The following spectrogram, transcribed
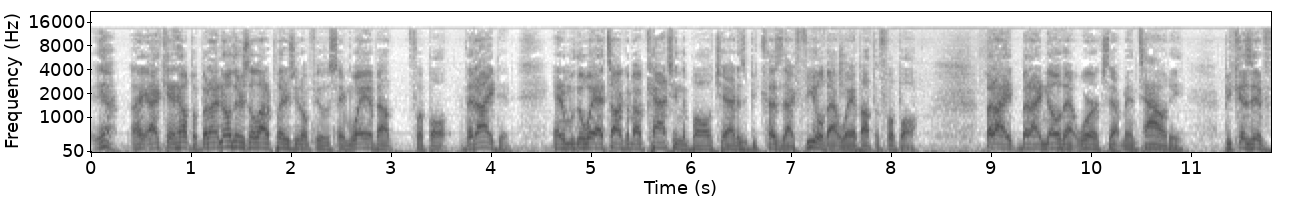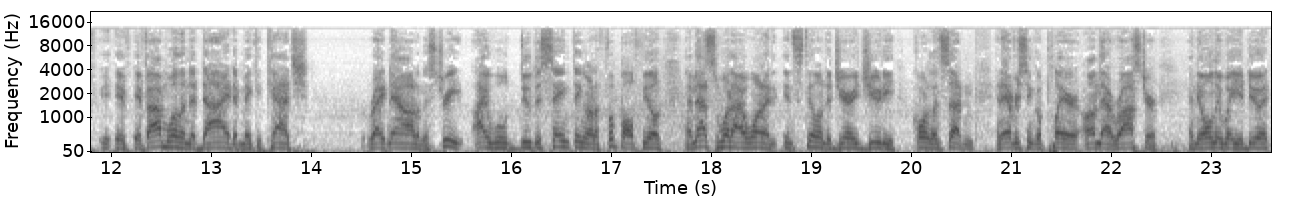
Yeah, I, I can't help it. But I know there's a lot of players who don't feel the same way about football that I did. And the way I talk about catching the ball, Chad, is because I feel that way about the football. But I but I know that works, that mentality. Because if if, if I'm willing to die to make a catch right now out on the street, I will do the same thing on a football field. And that's what I want to instill into Jerry Jeudy, Courtland Sutton, and every single player on that roster. And the only way you do it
